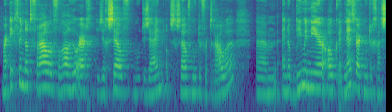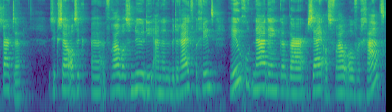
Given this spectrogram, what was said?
Maar ik vind dat vrouwen vooral heel erg zichzelf moeten zijn, op zichzelf moeten vertrouwen. Ehm, en op die manier ook het netwerk moeten gaan starten. Dus ik zou, als ik eh, een vrouw was nu die aan een bedrijf begint, heel goed nadenken waar zij als vrouw over gaat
